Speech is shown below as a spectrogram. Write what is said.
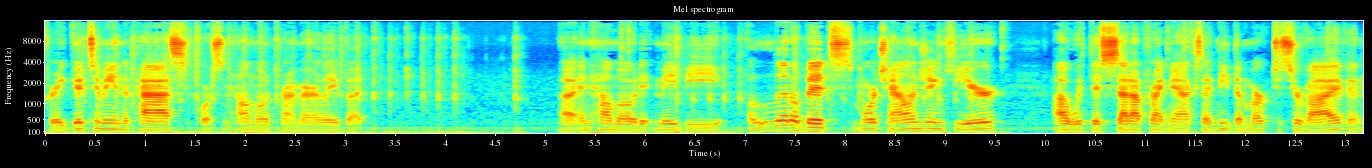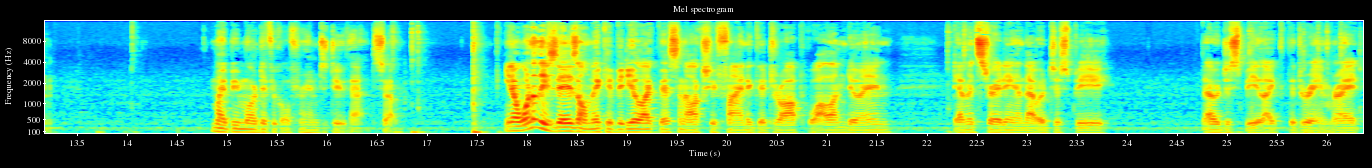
very good to me in the past, of course in Hell mode primarily, but uh, in Hell mode it may be a little bit more challenging here. uh, with this setup right now because I'd need the Merc to survive and might be more difficult for him to do that. So, you know, one of these days I'll make a video like this and I'll actually find a good drop while I'm doing demonstrating and that would just be that would just be like the dream, right?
